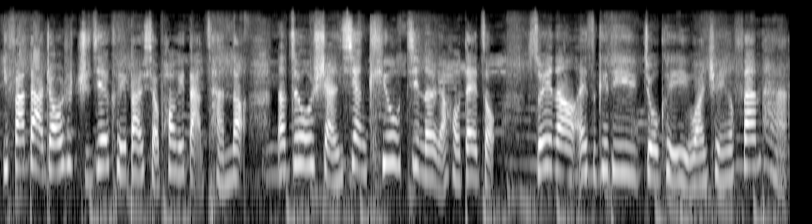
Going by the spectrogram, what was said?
一发大招是直接可以把小炮给打残的，那最后闪现 Q 技能然后带走，所以呢 SKT 就可以完成一个翻盘。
